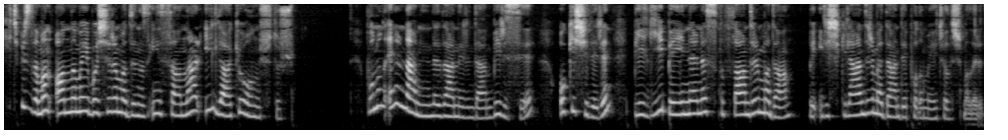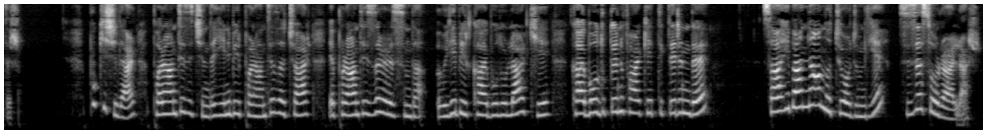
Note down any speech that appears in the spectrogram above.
hiçbir zaman anlamayı başaramadığınız insanlar illaki olmuştur. Bunun en önemli nedenlerinden birisi o kişilerin bilgiyi beyinlerine sınıflandırmadan ve ilişkilendirmeden depolamaya çalışmalarıdır. Bu kişiler parantez içinde yeni bir parantez açar ve parantezler arasında öyle bir kaybolurlar ki kaybolduklarını fark ettiklerinde sahi ben ne anlatıyordum diye size sorarlar.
